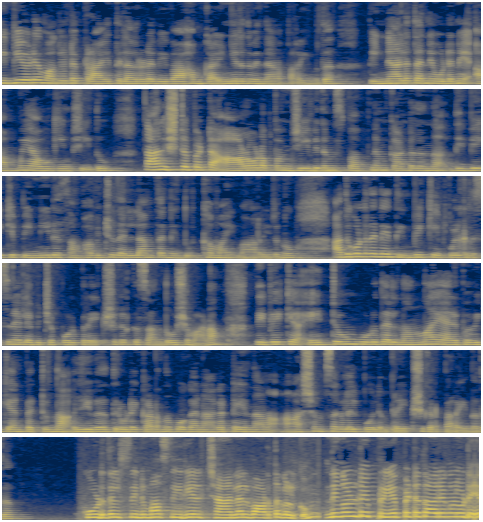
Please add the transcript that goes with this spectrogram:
ദിവ്യയുടെ മകളുടെ പ്രായത്തിൽ അവരുടെ വിവാഹം കഴിഞ്ഞിരുന്നുവെന്നാണ് പറയുന്നത്. പിന്നാലെ തന്നെ ഉടനെ അമ്മയാവുകയും ചെയ്തു. താൻ ഇഷ്ടപ്പെട്ട ആളോടൊപ്പം ജീവിതം സ്വപ്നം കണ്ടുനിന്ന ദിവ്യയ്ക്ക് പിന്നീട് സംഭവിച്ചതെല്ലാം തന്നെ ദുഃഖമായി മാറിയിരുന്നു. അതുകൊണ്ട് തന്നെ ദിവ്യയ്ക്ക് ഇപ്പോൾ ക്രിസ്റ്റിനെ ലഭിച്ചപ്പോൾ പ്രേക്ഷകർക്ക് സന്തോഷമാണ്. ദിവ്യയ്ക്ക് ഏറ്റവും കൂടുതൽ നന്നായി അനുഭവിക്കാൻ പറ്റുന്ന ജീവിതത്തിലൂടെ കടന്നു പോകാനാകട്ടെ എന്നാണ് ആശംസകളിൽ പോലും പ്രേക്ഷകർ പറയുന്നത്. കൂടുതൽ സിനിമ സീരിയൽ ചാനൽ വാർത്തകൾക്കും നിങ്ങളുടെ പ്രിയപ്പെട്ട താരങ്ങളുടെ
